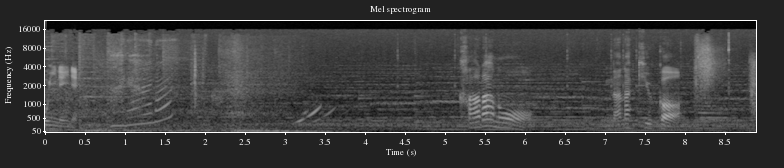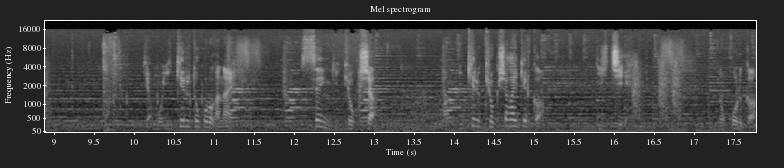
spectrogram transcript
おいいねいいね。からの7級か。いやもういけるところがない。戦技局者あいける局者がいけるか。1残るか。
